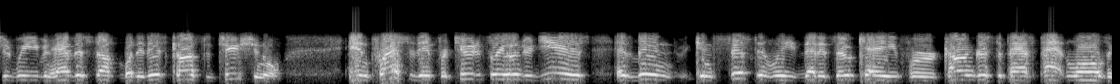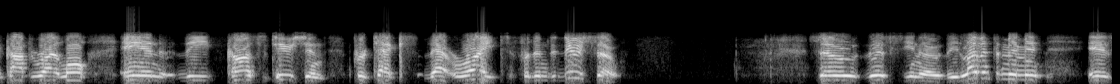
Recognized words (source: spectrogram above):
should we even have this stuff, but it is constitutional. And precedent for two to three hundred years has been consistently that it's okay for Congress to pass patent laws and copyright law, and the Constitution protects that right for them to do so. So this, you know, the 11th Amendment is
